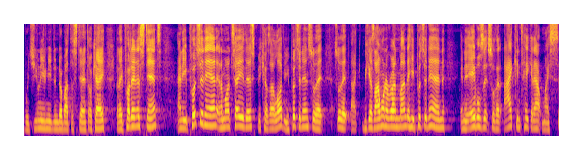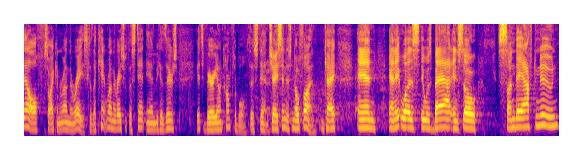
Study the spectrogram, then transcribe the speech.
which you don't even need to know about the stent, okay? But they put in a stent, and he puts it in, and I'm going to tell you this because I love you. He puts it in so that, so that I, because I want to run Monday, he puts it in and enables it so that I can take it out myself so I can run the race because I can't run the race with the stent in because there's, it's very uncomfortable, this stent. Jason, it's no fun, okay? And, and it, was, it was bad, and so Sunday afternoon,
